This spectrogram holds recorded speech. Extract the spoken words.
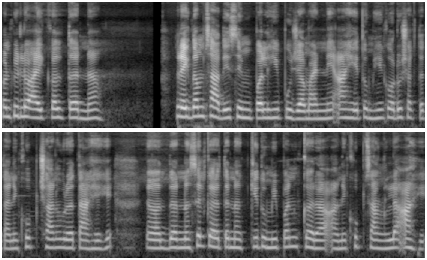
पण पिल्लू ऐकल तर ना. तर एकदम साधी सिंपल ही पूजा मांडणी आहे. तुम्ही करू शकतात आणि खूप छान व्रत आहे हे. जर नसेल करत तर नक्की तुम्ही पण करा आणि खूप चांगलं आहे.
